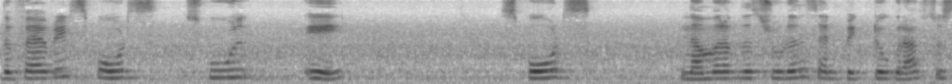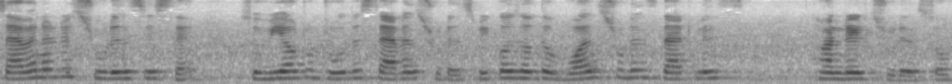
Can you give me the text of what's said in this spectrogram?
The favorite sports school a sports number of the students and pictographs. So 700 students is there. So we have to draw the seven students. Because of the one students that means 100 students. So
